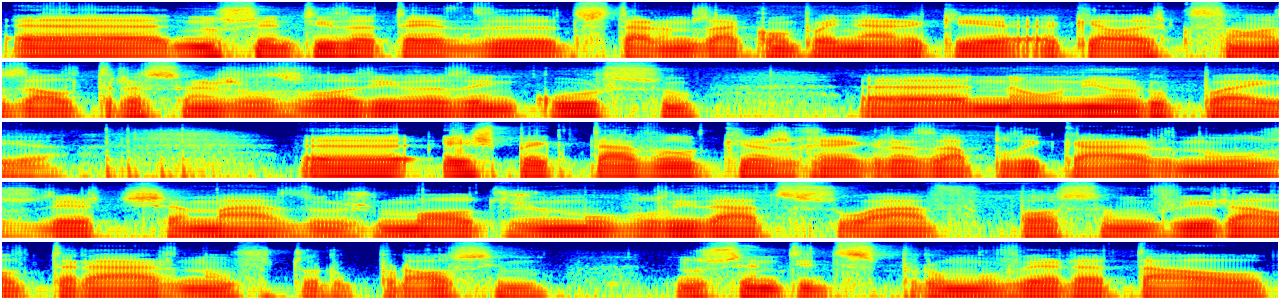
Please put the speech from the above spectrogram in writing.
uh, no sentido até de, de, estarmos a acompanhar aqui aquelas que são as alterações legislativas em curso uh, na União Europeia. é expectável que as regras a aplicar no uso destes chamados modos de mobilidade suave possam vir a alterar num futuro próximo, no sentido de se promover a tal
